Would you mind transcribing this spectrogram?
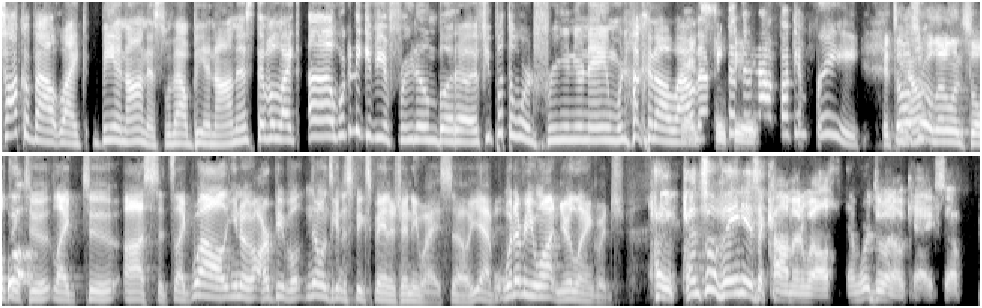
talk about like being honest without being honest. They were like, uh, we're gonna give you a freedom, but uh, if you put the word free in your name, we're not gonna allow Right, that so because they're not fucking free. It's You also know? a little insulting Well- to like to us. It's like, well, you know, our people, no one's going to speak Spanish anyway. So yeah, whatever you want in your language. Hey, Pennsylvania is a Commonwealth, and we're doing okay. So,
